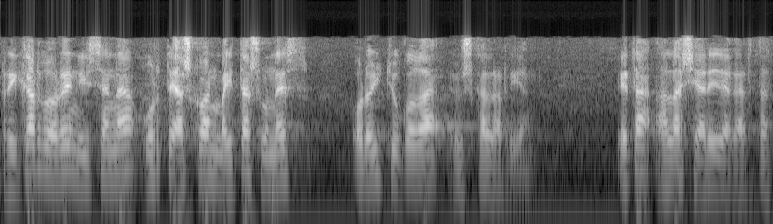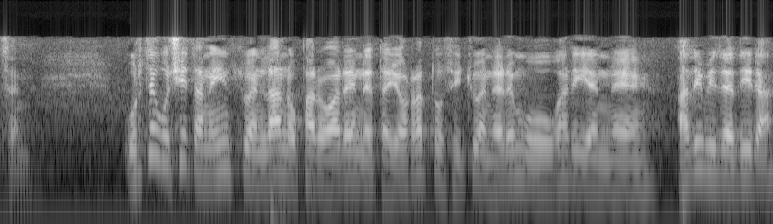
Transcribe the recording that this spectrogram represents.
Ricardoren izena urte askoan maitasunez oroituko da Euskal Herrian. Eta alaxeari da gertatzen. Urte gutxitan egin zuen lan oparoaren eta jorratu zituen eremu ugarien eh, adibide dira,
